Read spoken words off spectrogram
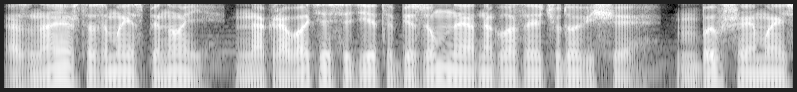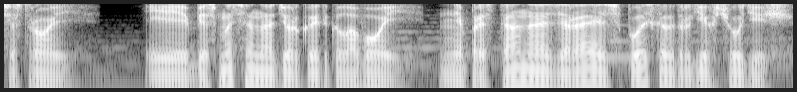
зная, что за моей спиной на кровати сидит безумное одноглазое чудовище, бывшее моей сестрой, и бессмысленно дергает головой, непрестанно озираясь в поисках других чудищ,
